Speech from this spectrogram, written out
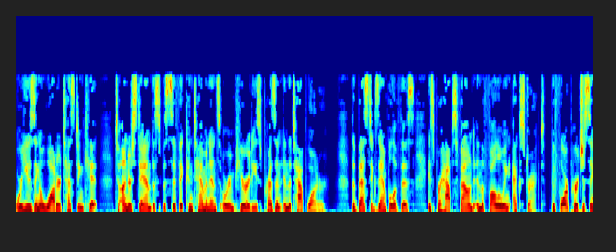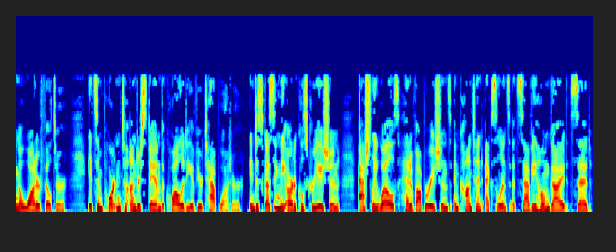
or using a water test testing kit to understand the specific contaminants or impurities present in the tap water. The best example of this is perhaps found in the following extract. Before purchasing a water filter, it's important to understand the quality of your tap water. In discussing the article's creation, Ashley Wells, head of operations and content excellence at Savvy Home Guide, said,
